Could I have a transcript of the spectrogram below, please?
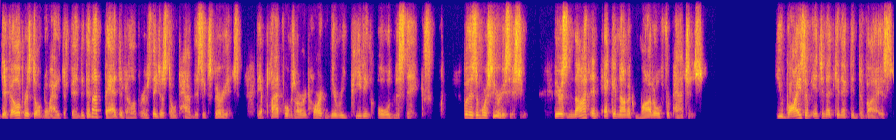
Developers don't know how to defend it. They're not bad developers, they just don't have this experience. Their platforms aren't hardened, they're repeating old mistakes. But there's a more serious issue. There's not an economic model for patches. You buy some internet connected device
